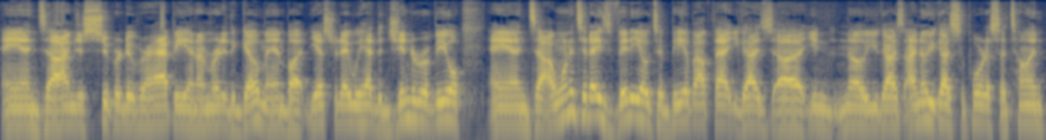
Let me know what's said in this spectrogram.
and uh, I'm just super duper happy and I'm ready to go, man. But yesterday we had the gender reveal, and uh, I wanted today's video to be about that. You guys, uh, you know, you guys, I know you guys support us a ton,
